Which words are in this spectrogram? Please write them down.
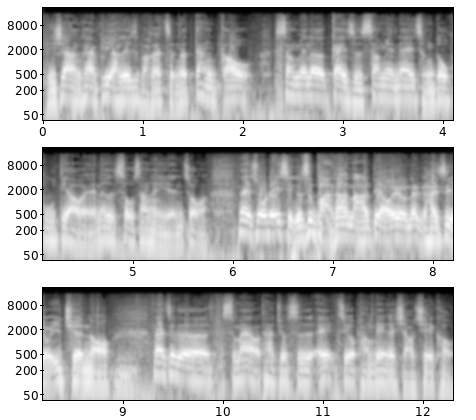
你想想看，PRK 是把它整个蛋糕上面那个盖子上面那一层都呼掉，哎，那个受伤很严重啊。那你说 LASIK 是把它拿掉，哎呦，那个还是有一圈哦。那这个 Smile 它就是哎，只有旁边一个小切口，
